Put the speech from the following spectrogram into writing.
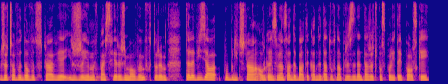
rzeczowy dowód w sprawie, iż żyjemy w państwie reżimowym, w którym telewizja publiczna organizująca debaty kandydatów na prezydenta Rzeczpospolitej Polskiej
